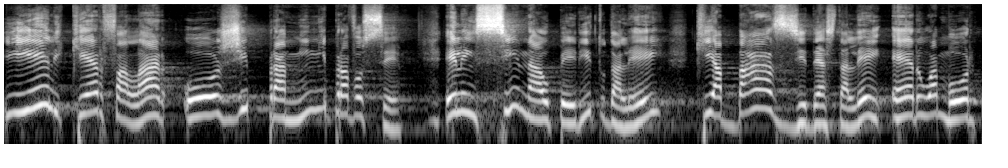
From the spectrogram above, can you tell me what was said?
E ele quer falar hoje para mim e para você. Ele ensina ao perito da lei que a base desta lei era o amor.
